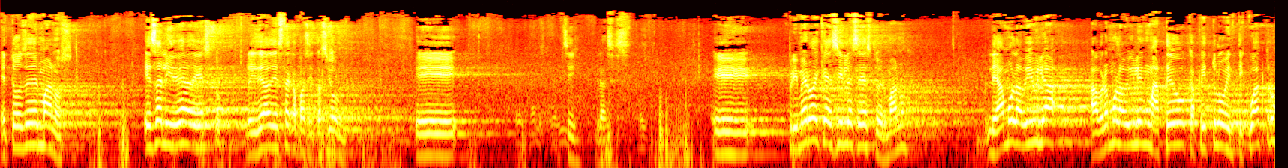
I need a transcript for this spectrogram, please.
Entonces, hermanos, esa es la idea de esto, la idea de esta capacitación. Eh, sí, gracias. Eh, primero hay que decirles esto, hermano. Leamos la Biblia abramos la Biblia en Mateo capítulo 24.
